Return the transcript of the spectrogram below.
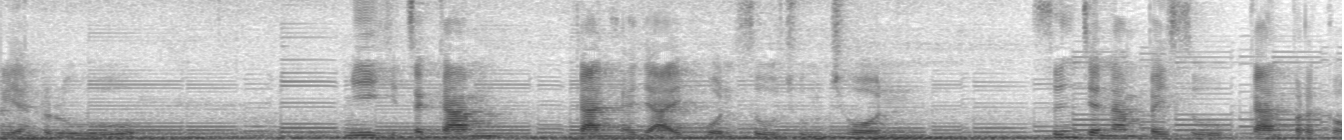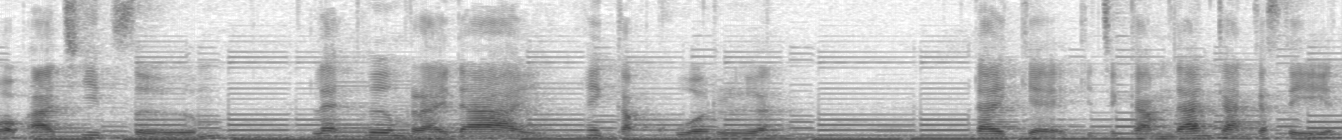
เรียนรู้ มีกิจกรรมการขยายผลสู่ชุมชน ซึ่งจะนำไปสู่การประกอบอาชีพเสริม และเพิ่มรายได้ให้กับครัวเรือน ได้แก่กิจกรรมด้านการเกษตร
